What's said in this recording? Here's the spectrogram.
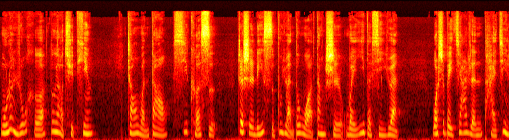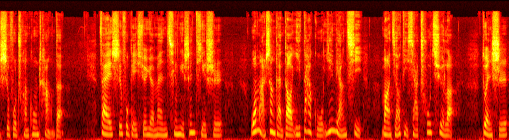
无论如何都要去听。朝闻道，夕可死，这是离死不远的我当时唯一的心愿。我是被家人抬进师傅传工厂的，在师傅给学员们清理身体时，我马上感到一大股阴凉气。往脚底下出去了，顿时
